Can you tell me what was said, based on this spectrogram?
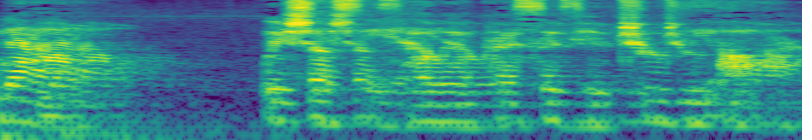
Now, we shall see how impressive you truly are.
